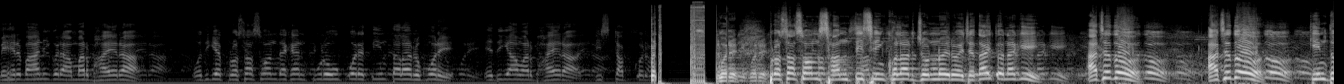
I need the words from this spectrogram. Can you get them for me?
মেহরবানি করে আমার ভাইয়েরা, ওদিকে প্রশাসন দেখেন পুরো উপরে তিন তলার উপরে, এদিকে আমার ভাইয়েরা ডিস্টার্ব করবে। প্রশাসন শান্তি শৃঙ্খলার জন্যই রয়েছে, তাই তো নাকি? আছে তো? আছে তো? কিন্তু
